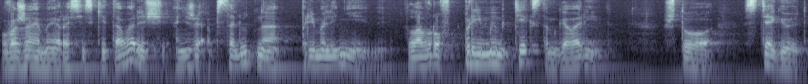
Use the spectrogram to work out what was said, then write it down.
уважаемые российские товарищи, они же абсолютно прямолинейные. Лавров прямым текстом говорит, что стягивают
